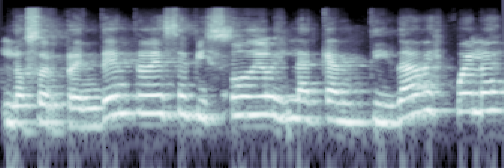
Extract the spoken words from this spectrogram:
lo sorprendente de ese episodio es la cantidad de escuelas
